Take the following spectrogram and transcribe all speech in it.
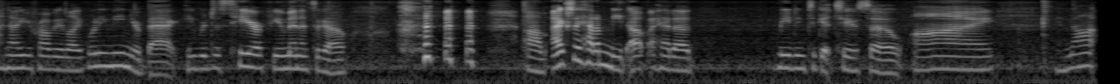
I know you're probably like, what do you mean you're back? You were just here a few minutes ago. um, I actually had a meetup. I had a meeting to get to, so I am not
